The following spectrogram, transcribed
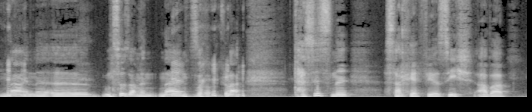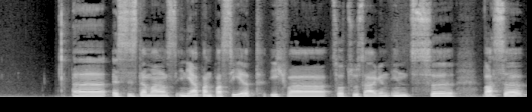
nein, äh, zusammen, nein, ja. so, klar. Das ist eine Sache für sich, aber äh, es ist damals in Japan passiert. Ich war sozusagen ins äh, Wasser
